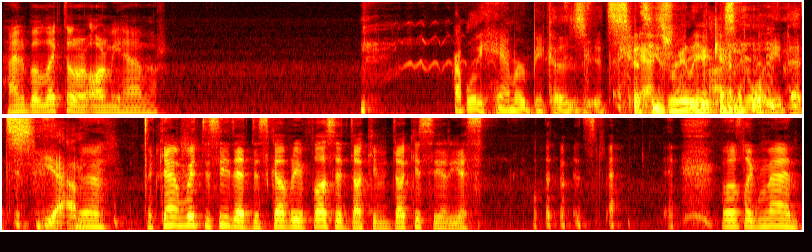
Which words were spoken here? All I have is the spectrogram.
Hannibal Lecter or Armie Hammer? Probably Hammer because it's 'Cause he's really a possibility. That's yeah. Yeah. I can't wait to see that Discovery Plus a docu docu series. I was like, man,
